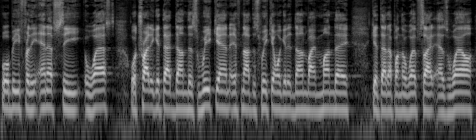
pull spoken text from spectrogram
will be for the NFC West. We'll try to get that done this weekend. If not this weekend, we'll get it done by Monday. Get that up on the website as well.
